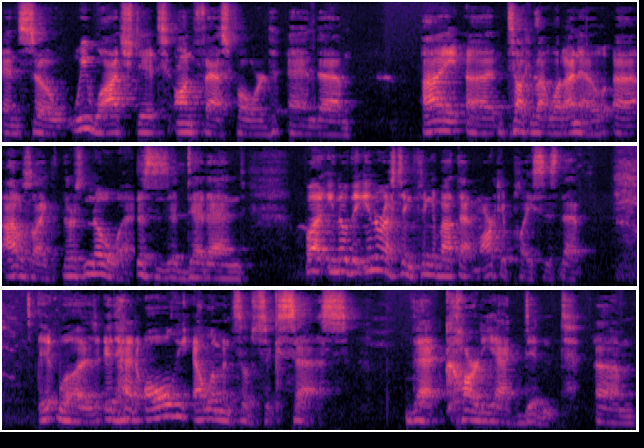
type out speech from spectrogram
and so we watched it on fast forward and um, i uh, talk about what i know uh, i was like there's no way this is a dead end. But you know the interesting thing about that marketplace is that it was it had all the elements of success that cardiac didn't um,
